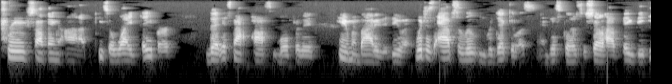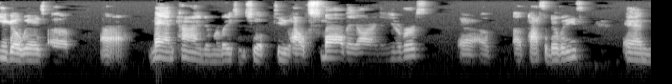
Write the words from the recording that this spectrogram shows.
prove something on a piece of white paper, that it's not possible for the human body to do it, which is absolutely ridiculous. And just goes to show how big the ego is of uh, mankind in relationship to how small they are in the universe uh, of, of possibilities. And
